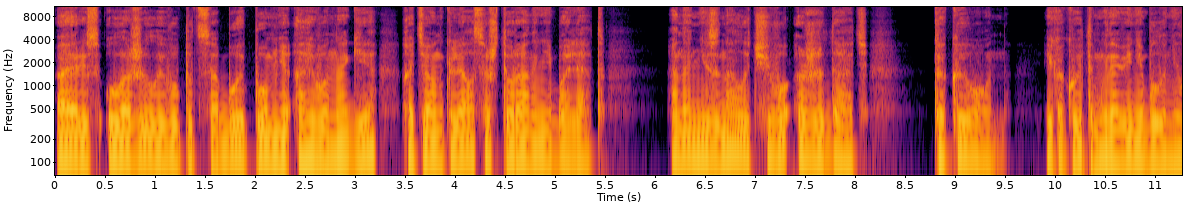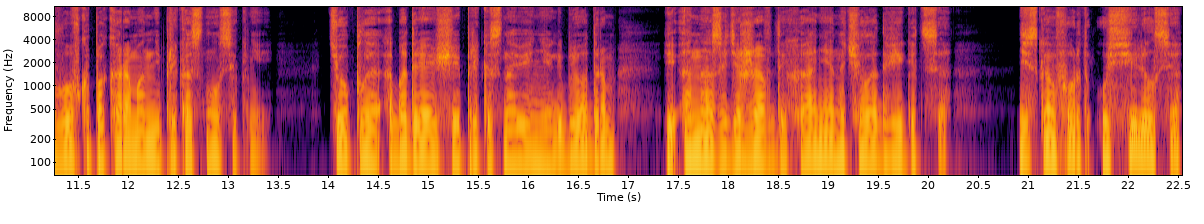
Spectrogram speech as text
Айрис уложила его под собой, помня о его ноге, хотя он клялся, что раны не болят. Она не знала, чего ожидать, как и он, и какое-то мгновение было неловко, пока Роман не прикоснулся к ней теплое ободряющее прикосновение к бедрам, и она, задержав дыхание, начала двигаться. Дискомфорт усилился,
